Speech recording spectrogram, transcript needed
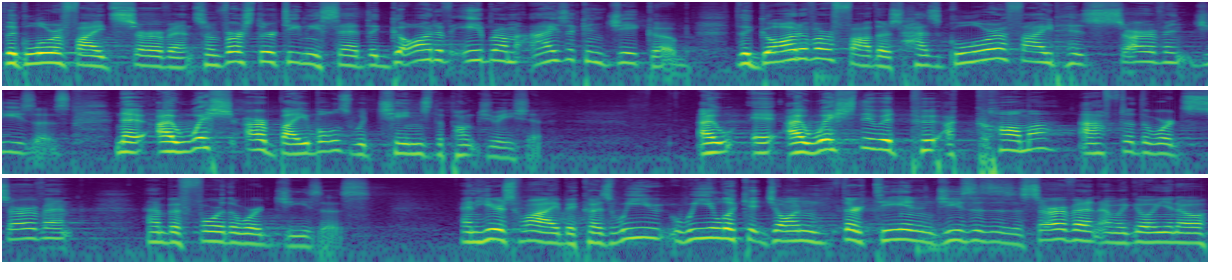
the glorified servant. So in verse 13, he said, The God of Abraham, Isaac, and Jacob, the God of our fathers, has glorified his servant Jesus. Now, I wish our Bibles would change the punctuation. I, I wish they would put a comma after the word servant and before the word Jesus. And here's why because we, we look at John 13 and Jesus is a servant, and we go, you know,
